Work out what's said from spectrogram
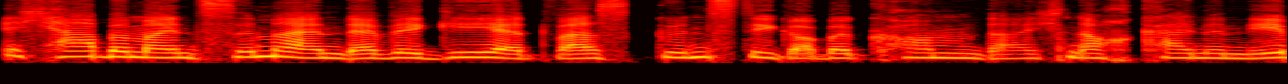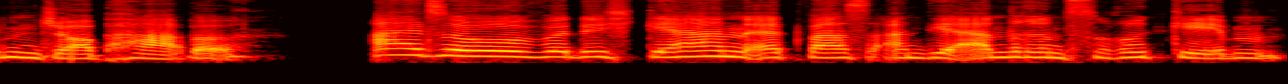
Ich habe mein Zimmer in der WG etwas günstiger bekommen, da ich noch keinen Nebenjob habe. Also würde ich gern etwas an die anderen zurückgeben.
